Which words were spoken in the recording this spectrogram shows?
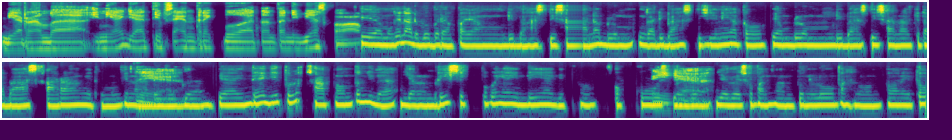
Biar nambah ini aja tips and trick buat nonton di bioskop. Iya, mungkin ada beberapa yang dibahas di sana belum nggak dibahas di sini atau yang belum dibahas di sana kita bahas sekarang gitu. Mungkin ada Iya. juga. Ya intinya gitu loh. Saat nonton juga jangan berisik pokoknya intinya gitu. Fokus Iya. jaga, jaga sopan santun lu pas nonton itu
